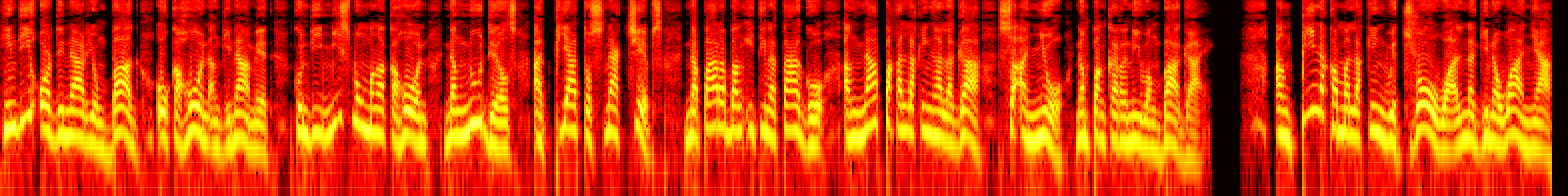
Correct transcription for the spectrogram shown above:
Hindi ordinaryong bag o kahon ang ginamit, kundi mismong mga kahon ng noodles at piato snack chips na parabang itinatago ang napakalaking halaga sa anyo ng pangkaraniwang bagay. Ang pinakamalaking withdrawal na ginawa niya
